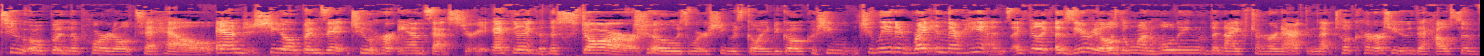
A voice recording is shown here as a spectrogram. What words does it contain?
to open the portal to hell, and she opens it to her ancestry. I feel like the star chose where she was going to go because she she landed right in their hands. I feel like Azriel was the one holding the knife to her neck, and that took her to the house of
